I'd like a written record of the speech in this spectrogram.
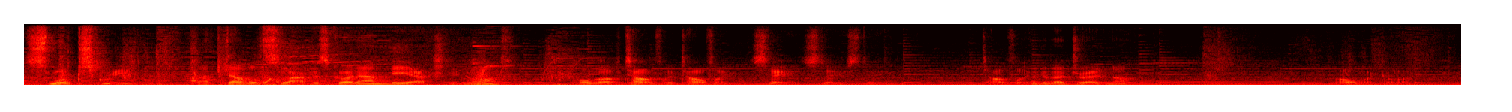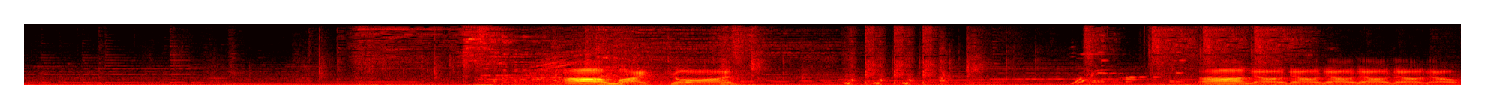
smoke screen. That double slap is quite handy, actually, not? Hold up, Talonflame, Talonflame. Stay, stay, stay. Talonflame. Look at that dreadnought. Oh my god. Oh my god. Oh no, no, no, no, no, no.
